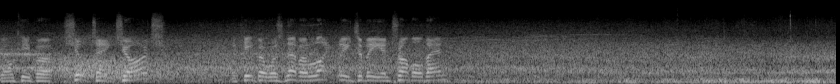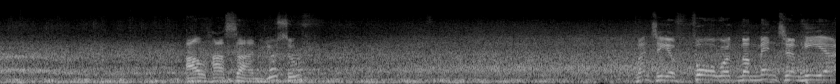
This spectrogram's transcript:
Goalkeeper should take charge. The keeper was never likely to be in trouble then. Al-Hassan Yusuf. Plenty of forward momentum here,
